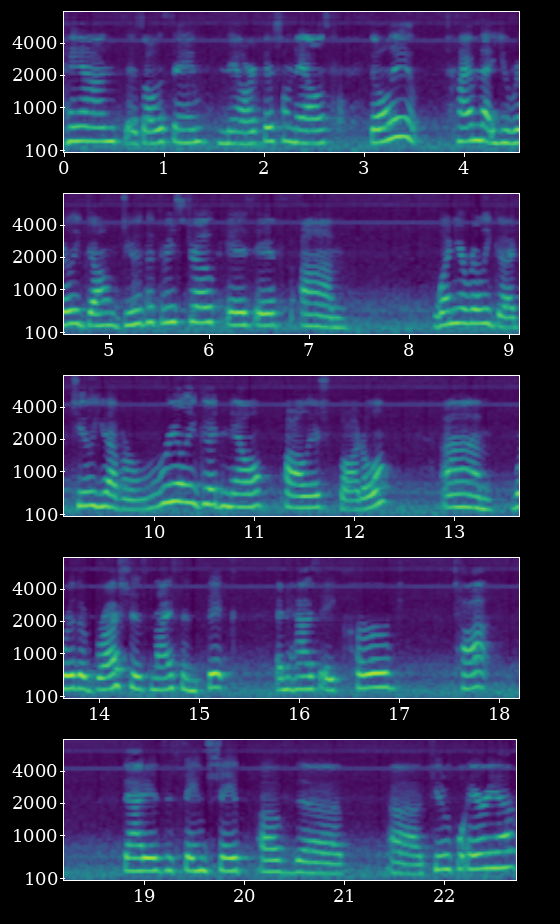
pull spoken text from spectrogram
hands, it's all the same. Nail, artificial nails. The only time that you really don't do the three-stroke is if um, one, you're really good. Two, you have a really good nail polish bottle um, where the brush is nice and thick and has a curved top. that is the same shape of the uh, cuticle area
